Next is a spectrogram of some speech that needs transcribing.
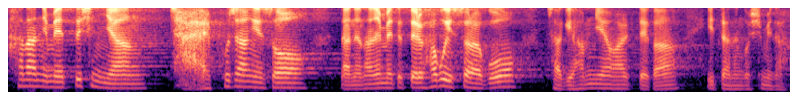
하나님의 뜻인 양 잘 포장해서 나는 하나님의 뜻대로 하고 있어라고 자기 합리화할 때가 있다는 것입니다.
